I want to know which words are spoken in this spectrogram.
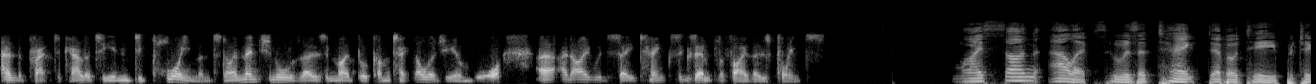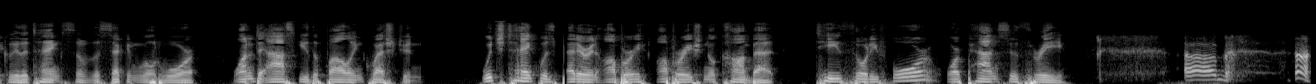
and the practicality in deployment. Now, I mention all of those in my book on technology and war, uh, and I would say tanks exemplify those points. My son Alex, who is a tank devotee, particularly the tanks of the Second World War, wanted to ask you the following question. Which tank was better in oper- operational combat, T-34 or Panzer III? Um,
